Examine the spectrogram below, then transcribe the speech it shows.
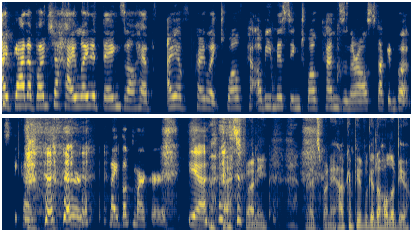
I've got a bunch of highlighted things, and I'll have. I have probably like twelve. pe- I'll be missing twelve pens, and they're all stuck in books because they're my bookmarkers. yeah. That's funny. That's funny. How can people get a hold of you?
